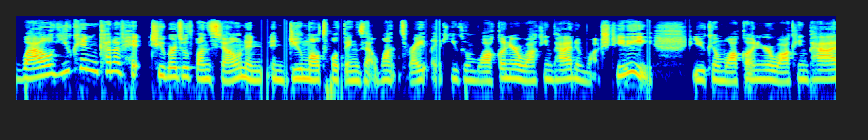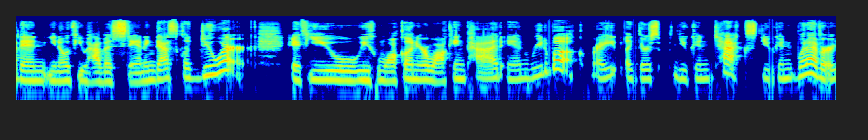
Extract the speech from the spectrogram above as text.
while you can kind of hit two birds with one stone and, and do multiple things at once, right? Like you can walk on your walking pad and watch TV. You can walk on your walking pad and, you know, if you have a standing desk, like do work. If you you can walk on your walking pad and read a book, right? Like there's you can text, you can whatever,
